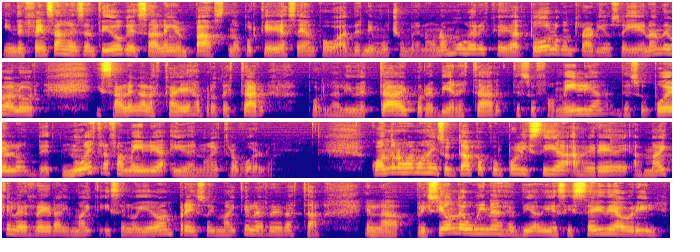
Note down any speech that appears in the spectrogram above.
indefensas en el sentido que salen en paz, no porque ellas sean cobardes ni mucho menos, unas mujeres que a todo lo contrario se llenan de valor y salen a las calles a protestar por la libertad y por el bienestar de su familia, de su pueblo, de nuestra familia y de nuestro pueblo. ¿Cuándo nos vamos a insultar porque un policía agrede a Michael Herrera y, Mike, y se lo llevan preso y Michael Herrera está en la prisión de Winnes el día 16 de abril?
